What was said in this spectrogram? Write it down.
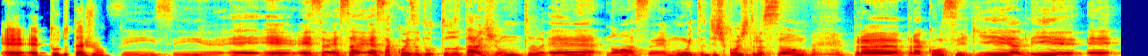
é, é, tudo tá junto. Sim, sim. É, é, essa, essa, essa coisa do tudo tá junto é, nossa, é muito desconstrução para conseguir ali é,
